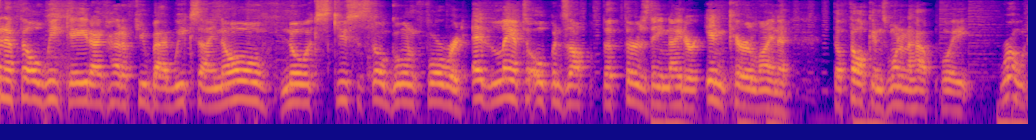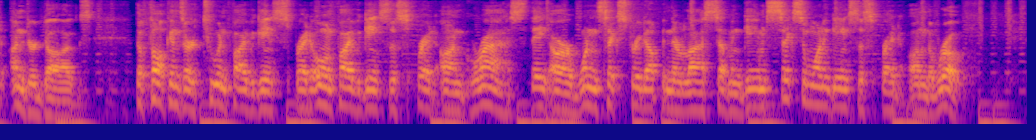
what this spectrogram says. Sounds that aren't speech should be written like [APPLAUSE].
NFL Week 8. I've had a few bad weeks, I know. No excuses, though, going forward. Atlanta opens up the Thursday Nighter in Carolina. The Falcons, one and a half point road underdogs. The Falcons are 2 and 5 against the spread, 0 and 5 against the spread on grass. They are 1 and 6 straight up in their last 7 games, 6 and 1 against the spread on the road.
